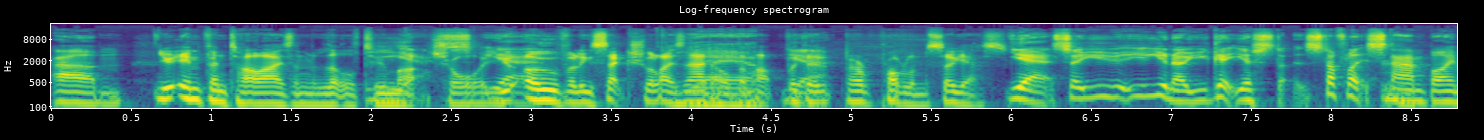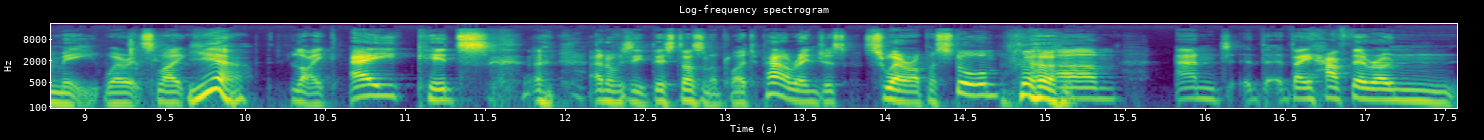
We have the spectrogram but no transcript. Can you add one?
Um You infantilize them a little too much, Yes, or you yeah. overly sexualize and Yeah, adult them up with Yeah. the problems. So yes, yeah so you you know you get your st- stuff like stand by me where it's like yeah, like a kids and obviously this doesn't apply to power rangers swear up a storm um and th- they have their own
